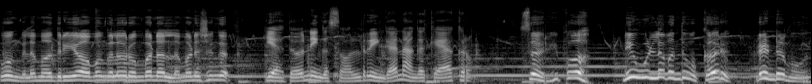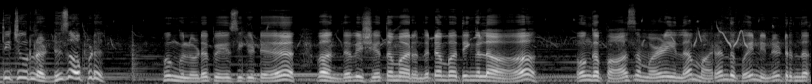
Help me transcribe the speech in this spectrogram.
உங்கள மாதிரியே அவங்களும் ரொம்ப நல்ல மனுஷங்க. ஏதோ நீங்க சொல்றீங்க நாங்க கேக்குறோம். சரிப்பா நீ உள்ள வந்து உட்காரு. ரெண்டு மோத்திச்சூர் லட்டு சாப்பிடு. உங்களோட பேசிக்கிட்டு வந்த விஷயத்த மறந்துட்டேன் பாத்தீங்களா? உங்க பாச மழையில மறந்து போய் நின்னுட்டு இருந்த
